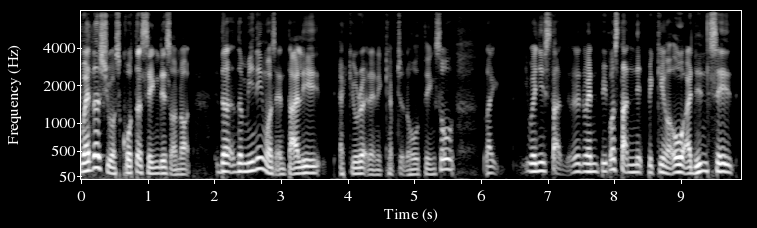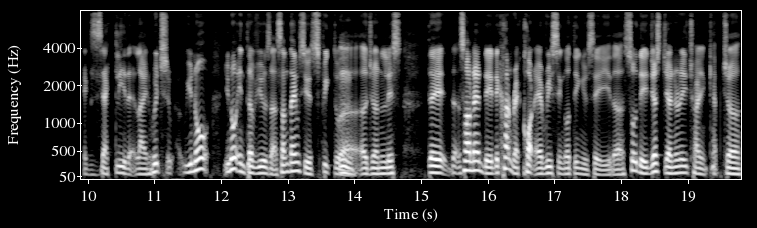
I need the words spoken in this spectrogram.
whether she was quoted saying this or not, the the meaning was entirely accurate and it captured the whole thing. So, like when you start when people start nitpicking, oh, I didn't say exactly that line, which you know, you know, interviews are sometimes you speak to Mm. a, a journalist. They the- some of them they, they can't record every single thing you say either. So they just generally try and capture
